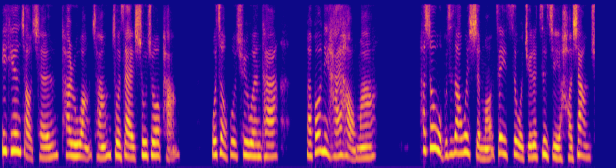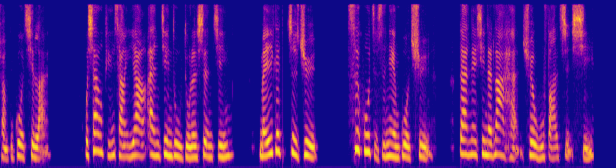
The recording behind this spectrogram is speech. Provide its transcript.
一天早晨，他如往常坐在书桌旁，我走过去问他：“老公，你还好吗？”他说：“我不知道为什么这一次，我觉得自己好像喘不过气来。”我像平常一样按进度读了圣经，每一个字句似乎只是念过去，但内心的呐喊却无法止息。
